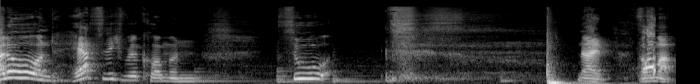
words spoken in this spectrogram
Hallo und herzlich willkommen zu. Nein, nochmal.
